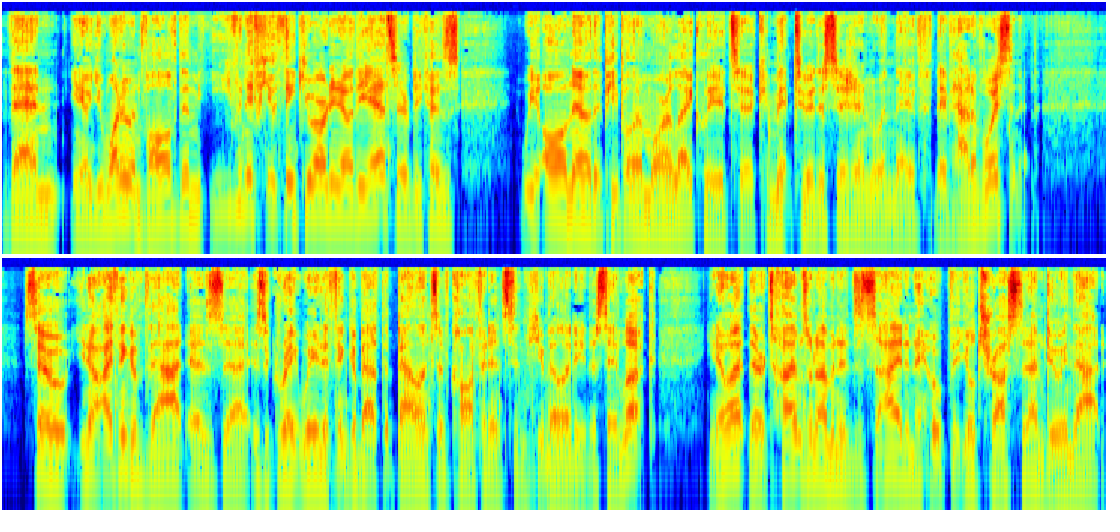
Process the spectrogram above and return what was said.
then you know you want to involve them even if you think you already know the answer because we all know that people are more likely to commit to a decision when they've they've had a voice in it. So, you know, I think of that as uh, as a great way to think about the balance of confidence and humility to say, look, you know what? There are times when I'm going to decide and I hope that you'll trust that I'm doing that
